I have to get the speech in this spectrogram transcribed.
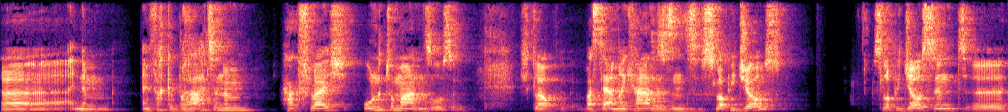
äh, einem einfach gebratenem Hackfleisch ohne Tomatensauce. Ich glaube, was der Amerikaner sind Sloppy Joes. Sloppy Joes sind äh,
